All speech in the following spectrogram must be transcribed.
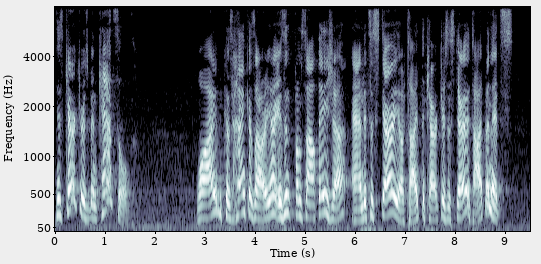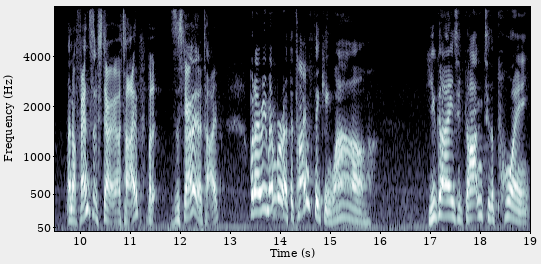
his character has been canceled. Why? Because Hank Azaria isn't from South Asia, and it's a stereotype. The character is a stereotype, and it's an offensive stereotype, but it's a stereotype. But I remember at the time thinking, wow, you guys have gotten to the point,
